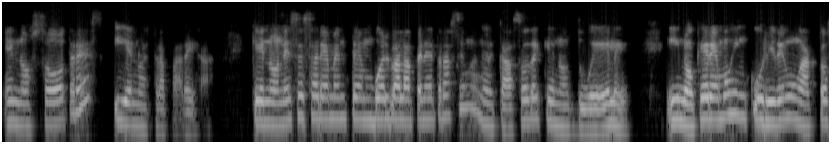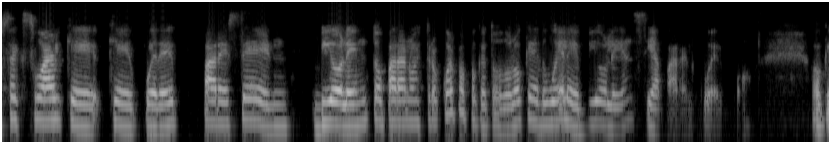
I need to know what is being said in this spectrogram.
en nosotros y en nuestra pareja que no necesariamente envuelva la penetración en el caso de que nos duele y no queremos incurrir en un acto sexual que, que puede parecer violento para nuestro cuerpo porque todo lo que duele es violencia para el cuerpo. Ok,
